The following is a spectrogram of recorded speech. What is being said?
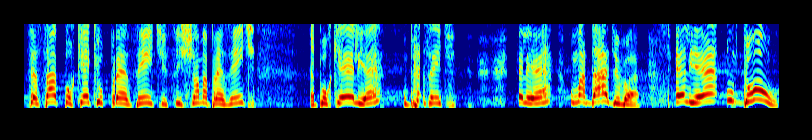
Você sabe por que, que o presente se chama presente? É porque ele é um presente ele é uma dádiva, ele é um dom,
